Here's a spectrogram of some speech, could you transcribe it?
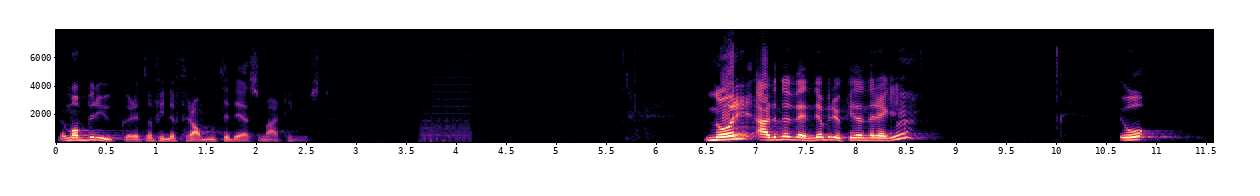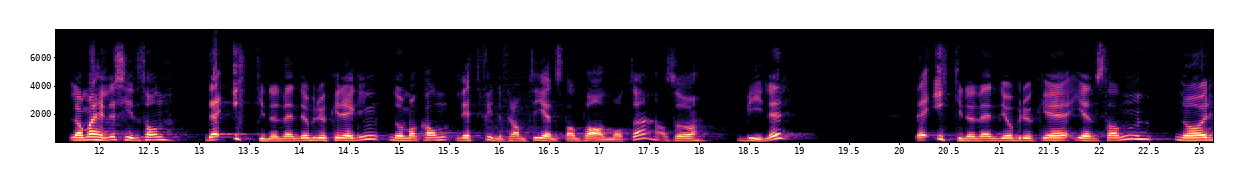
men man bruker det til å finne fram til det som er tinglyst. Når er det nødvendig å bruke denne regelen? Jo, la meg heller si det sånn Det er ikke nødvendig å bruke regelen når man kan lett finne fram til gjenstand på annen måte, altså biler. Det er ikke nødvendig å bruke gjenstanden når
